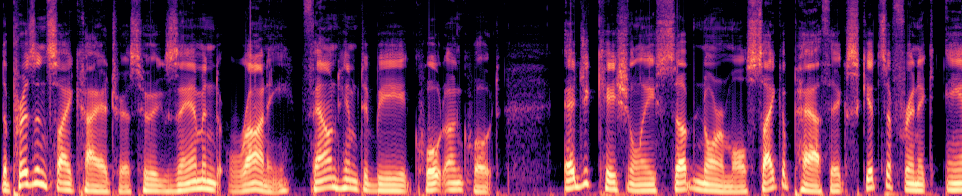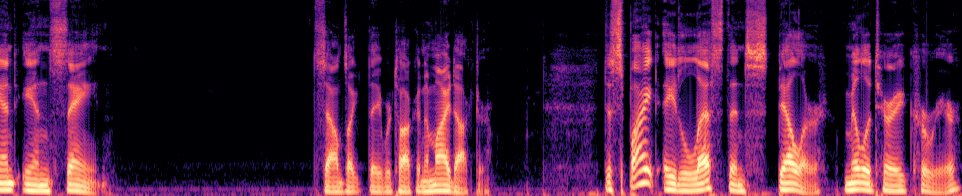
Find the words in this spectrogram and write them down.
The prison psychiatrist who examined Ronnie found him to be, quote unquote, educationally subnormal, psychopathic, schizophrenic, and insane. Sounds like they were talking to my doctor. Despite a less than stellar military career,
